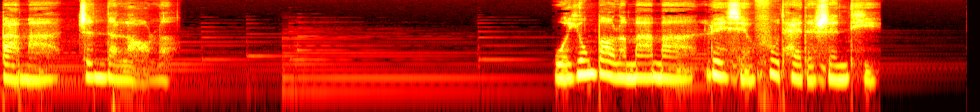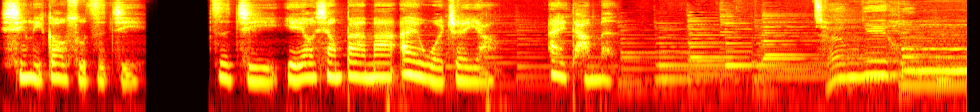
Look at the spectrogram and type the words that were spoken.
爸妈真的老了。我拥抱了妈妈略显富态的身体，心里告诉自己，自己也要像爸妈爱我这样爱他们。长夜空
